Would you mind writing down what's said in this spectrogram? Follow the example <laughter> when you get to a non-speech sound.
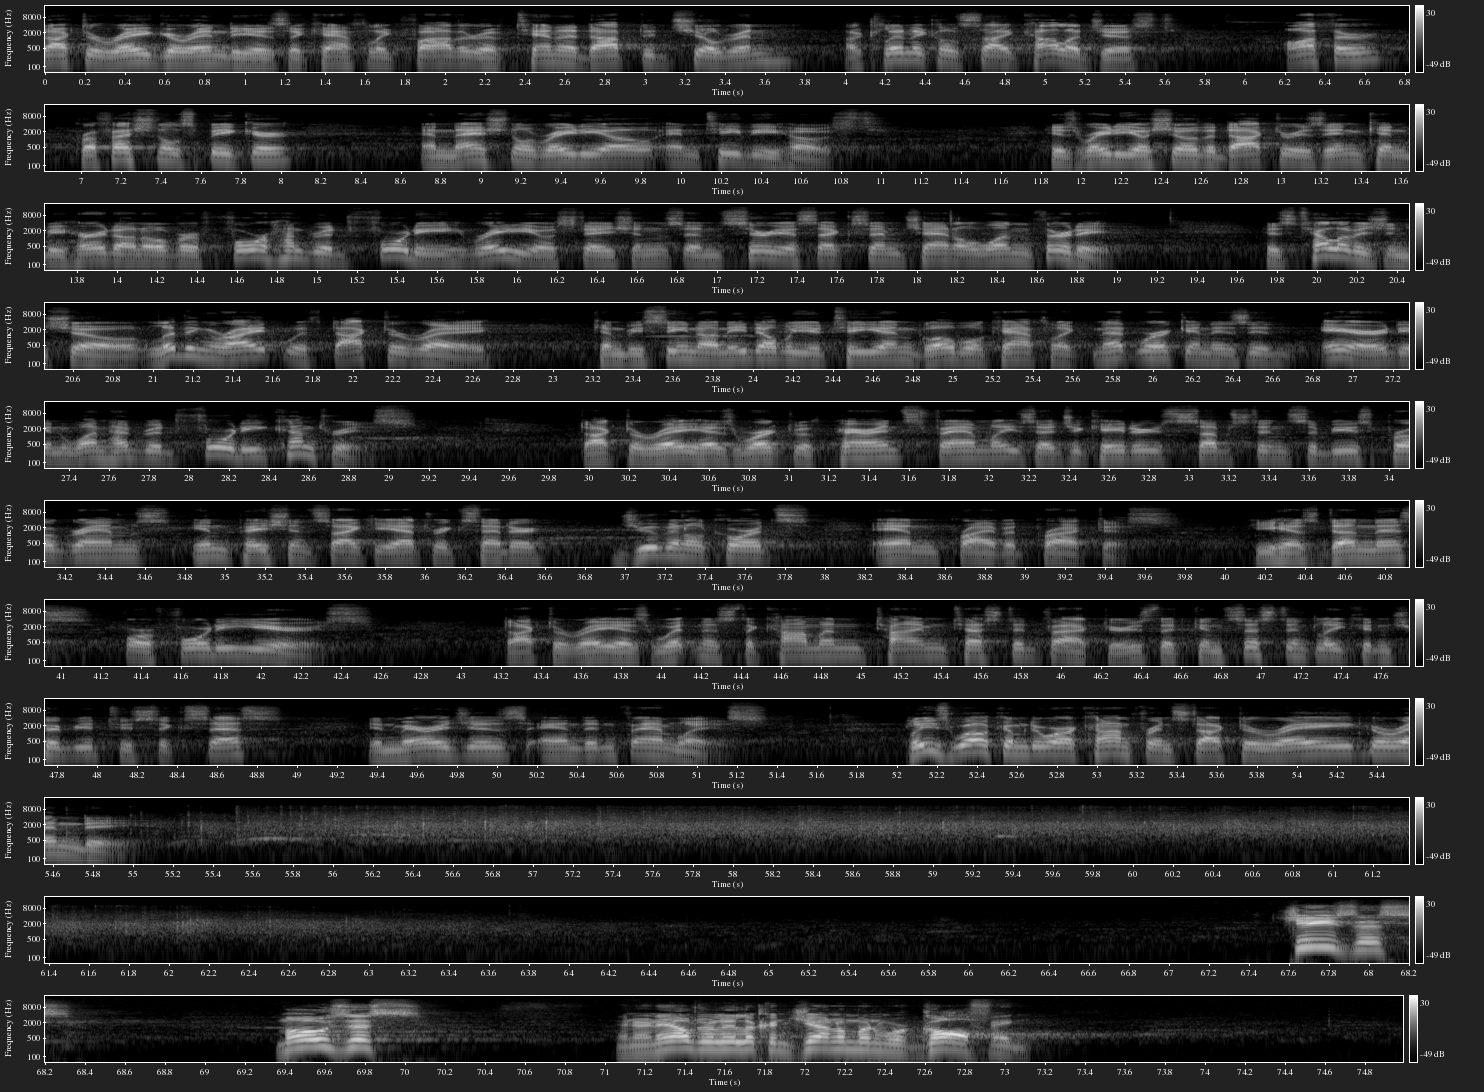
Dr. Ray Guarendi is a Catholic father of 10 adopted children, a clinical psychologist, author, professional speaker, and national radio and TV host. His radio show, The Doctor Is In, can be heard on over 440 radio stations and SiriusXM Channel 130. His television show, Living Right with Dr. Ray, can be seen on EWTN Global Catholic Network and is in, aired in 140 countries. Dr. Ray has worked with parents, families, educators, substance abuse programs, inpatient psychiatric center, juvenile courts, and private practice. He has done this for 40 years. Dr. Ray has witnessed the common time tested factors that consistently contribute to success in marriages and in families. Please welcome to our conference Dr. Ray Guarendi. Jesus, Moses, and an elderly looking gentleman were golfing.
